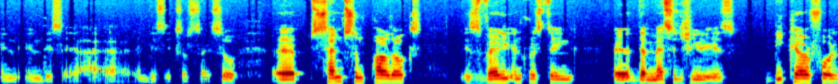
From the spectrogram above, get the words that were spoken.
in in this uh, in this exercise. So uh, Simpson paradox is very interesting. Uh, the message here is be careful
